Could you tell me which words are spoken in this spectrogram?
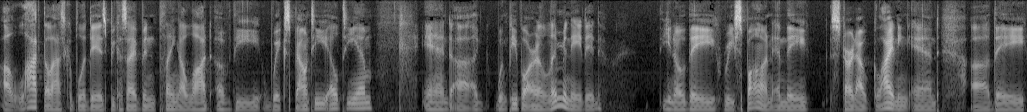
a lot the last couple of days because I've been playing a lot of the Wick's Bounty LTM. And uh, when people are eliminated, you know, they respawn and they start out gliding and uh, they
